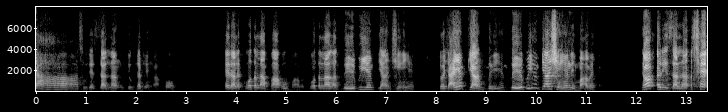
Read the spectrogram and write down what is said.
ယားဆိုတဲ့ဇတ်လန်းကိုကျုပ်နေ့ဖြင့်ငါဟော အဲ့ဒါလေကောသလပါဦးမှာကောသလကသေပြီးရင်ပြန်ရှင်ရင်တော့ကြရင်ပြန်သေရင်သေပြီးရင်ပြန်ရှင်ရင်နေမှာပဲနော်အဲ့ဒီဇတ်လန်းအဆက်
